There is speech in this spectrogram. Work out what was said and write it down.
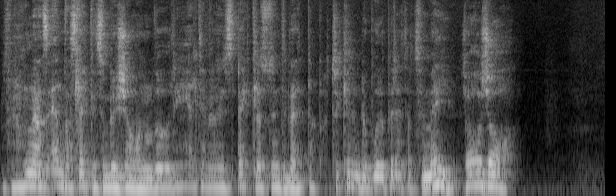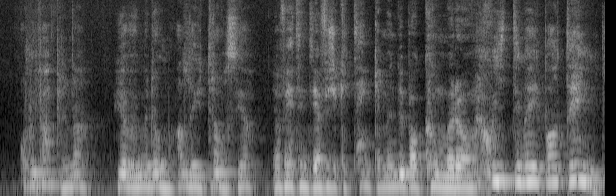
För hon är hans enda släkting som bryr sig om honom då. Det är helt jävla respektlöst att inte berätta. Jag tycker ändå du borde berättat för mig. Ja, ja. Och med papperna? Hur gör vi med dem? Alla är ju trasiga. Jag vet inte, jag försöker tänka men du bara kommer och... Skit i mig, bara tänk!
